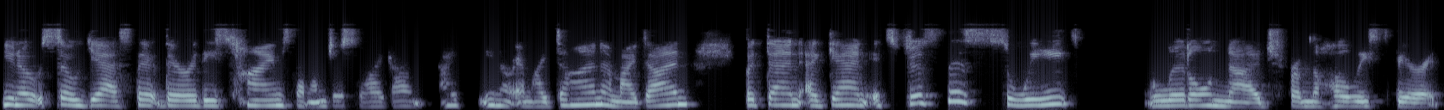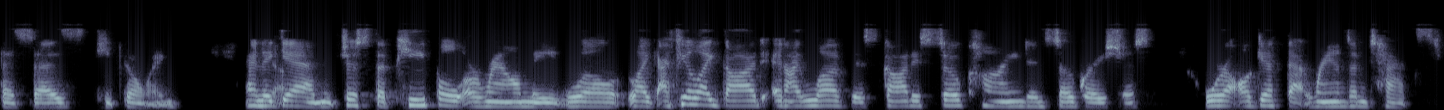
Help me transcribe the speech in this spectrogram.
you know, so yes, there, there are these times that I'm just like, I'm, I, you know, am I done? Am I done? But then again, it's just this sweet little nudge from the Holy Spirit that says, keep going and yeah. again, just the people around me will like, I feel like God, and I love this. God is so kind and so gracious where I'll get that random text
